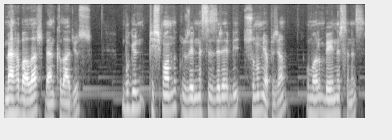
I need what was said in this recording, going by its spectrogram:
Merhabalar, ben Claudius. Bugün pişmanlık üzerine sizlere bir sunum yapacağım. Umarım beğenirsiniz.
